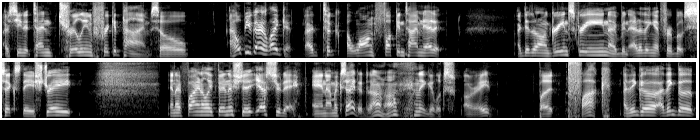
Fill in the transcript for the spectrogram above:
I've seen it 10 trillion freaking times, so I hope you guys like it. I took a long fucking time to edit. I did it on green screen. I've been editing it for about six days straight. And I finally finished it yesterday. And I'm excited. I don't know. I think it looks alright. But fuck. I think uh, I think the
